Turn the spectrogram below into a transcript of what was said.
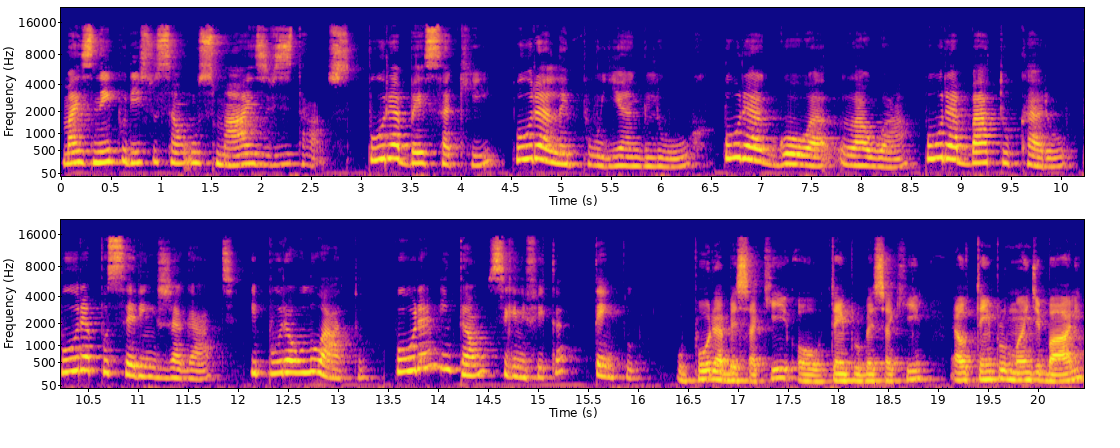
mas nem por isso são os mais visitados. Pura Besaki, Pura Lepuyanglur, Pura Goa Lawa, Pura Batucaru, Pura Pusering Jagat e Pura Uluato. Pura, então, significa templo. O Pura Besaki, ou Templo Besaki, é o templo mãe de Bali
